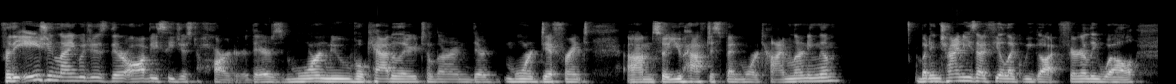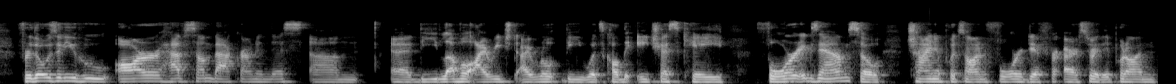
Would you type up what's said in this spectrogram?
For the Asian languages, they're obviously just harder. There's more new vocabulary to learn. They're more different. Um, so you have to spend more time learning them. But in Chinese, I feel like we got fairly well. For those of you who are have some background in this, um, uh, the level I reached, I wrote the what's called the HSK four exams. So China puts on four different, or sorry, they put on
